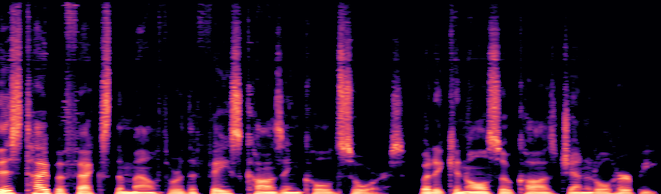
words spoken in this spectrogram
this type affects the mouth or the face causing cold sores, but it can also cause genital herpes.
